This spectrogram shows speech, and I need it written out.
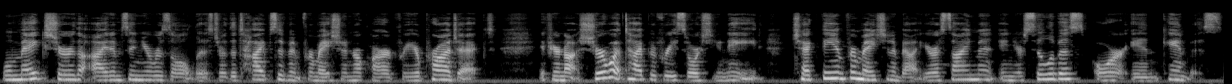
will make sure the items in your result list are the types of information required for your project. If you're not sure what type of resource you need, check the information about your assignment in your syllabus or in Canvas.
